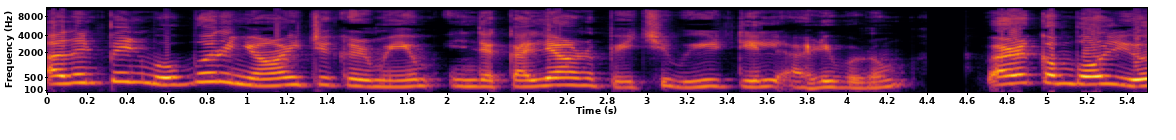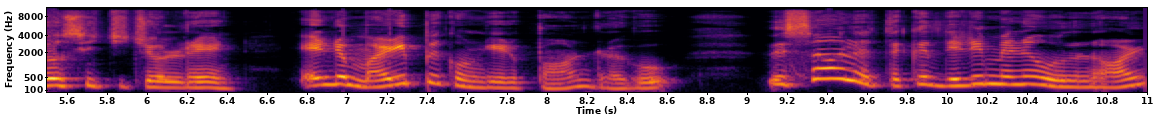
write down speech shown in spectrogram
அதன்பின் ஒவ்வொரு ஞாயிற்றுக்கிழமையும் இந்த கல்யாண பேச்சு வீட்டில் அடிபடும். வழக்கம்போல் யோசிச்சு சொல்றேன் என்று மழிப்பு கொண்டிருப்பான் ரகு. விசாலத்துக்கு திடீமென ஒரு நாள்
